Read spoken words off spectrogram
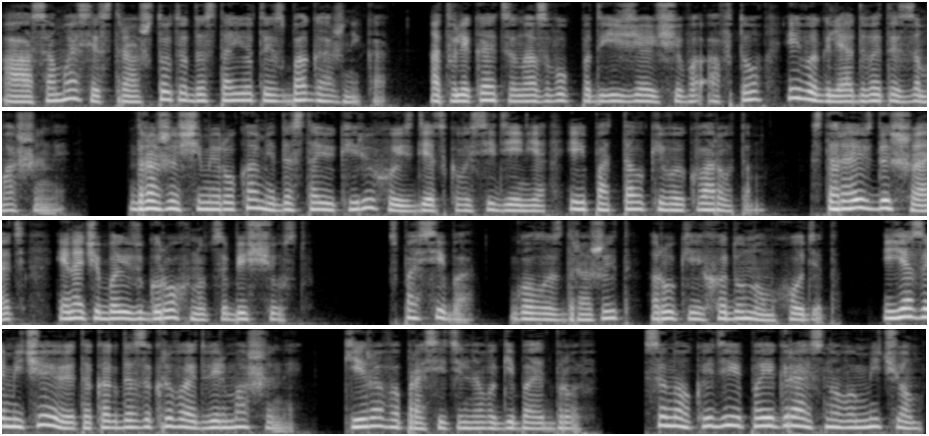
а сама сестра что-то достает из багажника. Отвлекается на звук подъезжающего авто и выглядывает из-за машины. Дрожащими руками достаю Кирюху из детского сиденья и подталкиваю к воротам. Стараюсь дышать, иначе боюсь грохнуться без чувств. «Спасибо». Голос дрожит, руки ходуном ходят. И я замечаю это, когда закрываю дверь машины. Кира вопросительно выгибает бровь. «Сынок, иди поиграй с новым мечом.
